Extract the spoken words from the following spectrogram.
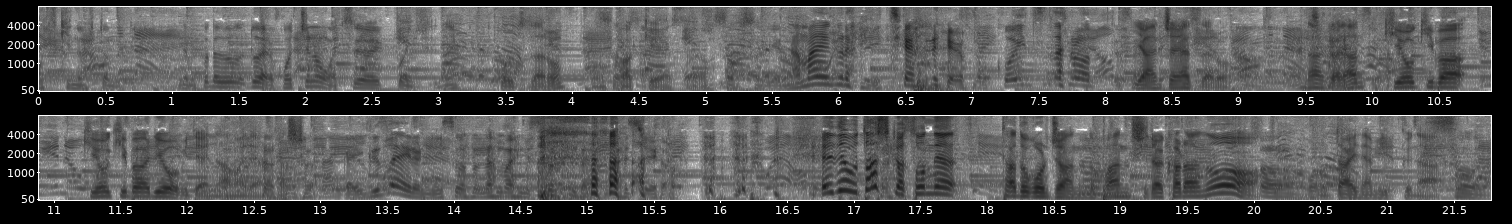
お付きの人みたいな。でもこれどうやらこっちの方が強いっぽいんだよね。こいつだろ？かっけえやつだろ？そうそう。いや名前ぐらい言ってやれよ。もうこいつだろってさ。やんちゃなやつだろ。うん。なんかなん清木場清木場亮みたいな名前だよな確か。なんかエグザイルにいそうな名前にすんな話よ、えでも確かそんな田所ちゃんのパンチラからのうこのダイナミックなそうだね。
